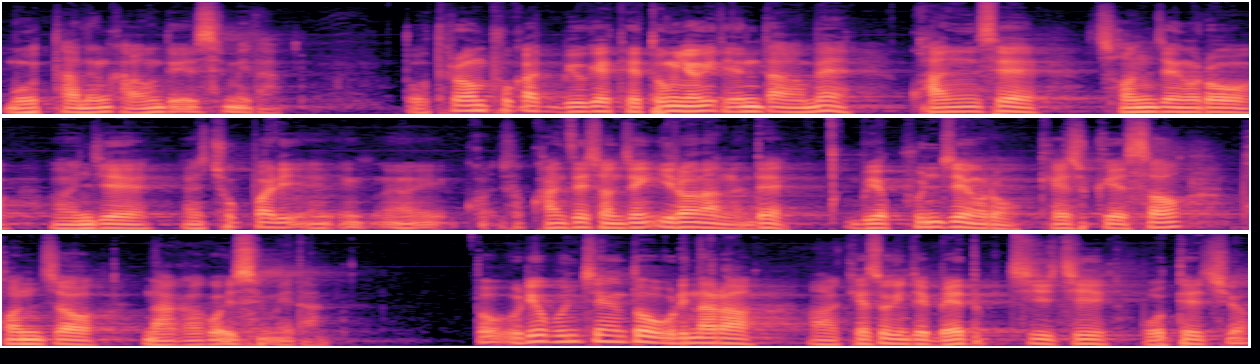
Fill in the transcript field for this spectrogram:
못하는 가운데 있습니다. 또 트럼프가 미국의 대통령이 된 다음에 관세 전쟁으로 어, 이제 촉발이 어, 관세 전쟁이 일어났는데 무역 분쟁으로 계속해서 번져 나가고 있습니다. 또 의료 분쟁도 우리나라 아, 계속 이제 매듭지지 못했죠.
